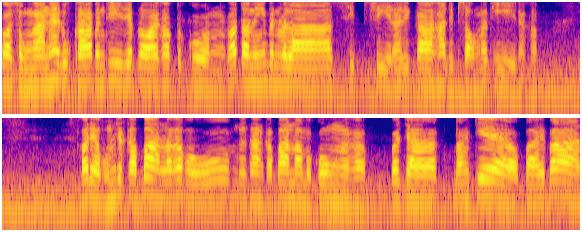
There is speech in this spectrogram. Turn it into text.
ก็ส่งงานให้ลูกค้าเป็นที่เรียบร้อยครับทุกคน ก็ตอนนี้เป็นเวลา 14นาฬิกา52นาทีนะครับ ก็เดี๋ยวผมจะกลับบ้านแล้วครับผมเดินทางกลับบ้านมาบางกงนะครับ ก็จากบางแก้วไปบ้าน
